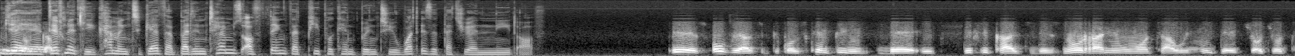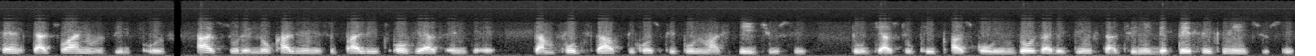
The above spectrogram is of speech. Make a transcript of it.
Yeah, yeah, definitely coming together. But in terms of things that people can bring to you, what is it that you're in need of? Yes, obvious because camping there it's difficult. There's no running water. We need a JoJo tank. That's one we've been we've asked to the local municipality. Obvious and uh, some food stuff because people must eat. You see, to just to keep us going. Those are the things that we need. The basic needs. You see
